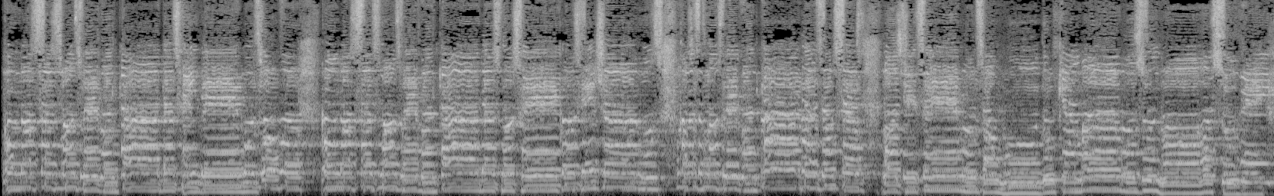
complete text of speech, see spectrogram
Com nossas mãos levantadas, rendemos louvor. Com nossas mãos levantadas, nos regozijamos. Com nossas mãos levantadas aos céus, nós dizemos ao mundo que amamos o nosso Rei.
